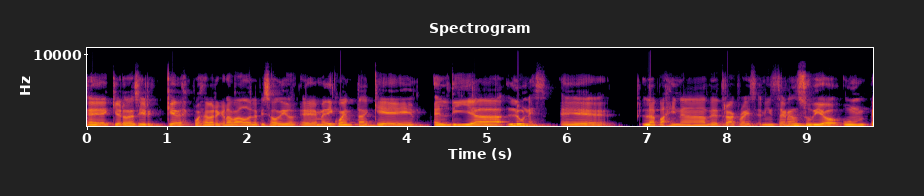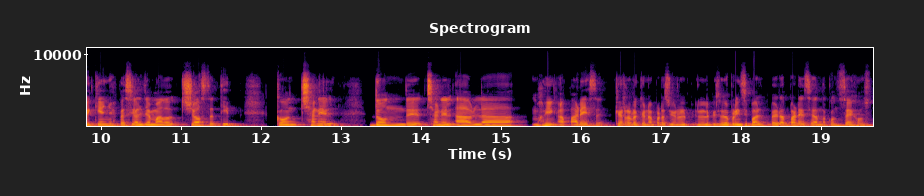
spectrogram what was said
Eh, quiero decir que después de haber grabado el episodio, eh, me di cuenta que el día lunes eh, la página de Drag Race en Instagram subió un pequeño especial llamado Just a Tip con Chanel, donde Chanel habla, más bien aparece, que raro que no apareció en el, episodio principal, pero aparece dando consejos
